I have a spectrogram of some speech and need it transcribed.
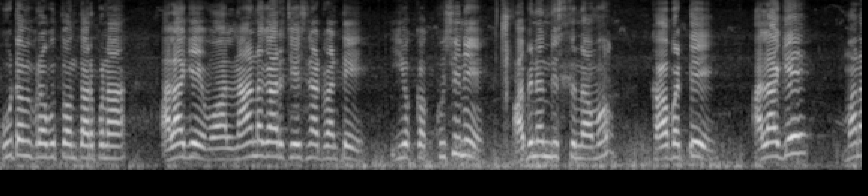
కూటమి ప్రభుత్వం తరపున అలాగే వాళ్ళ నాన్నగారు చేసినటువంటి ఈ యొక్క కృషిని అభినందిస్తున్నాము. కాబట్టి అలాగే మన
